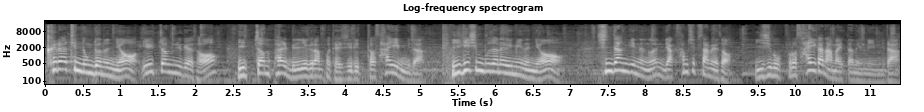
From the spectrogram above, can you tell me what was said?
크레아틴 농도는요, 1.6에서 2.8mg per 데시리터 사이입니다. 2기 신부전의 의미는요, 신장 기능은 약 33에서 25% 사이가 남아있다는 의미입니다.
